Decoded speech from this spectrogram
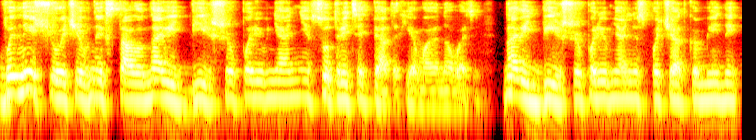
винищувачів в них стало навіть більше в порівнянні Су-35 я маю на увазі, навіть більше в порівнянні з початком війни.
